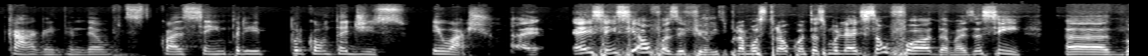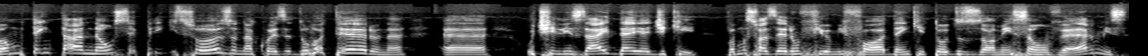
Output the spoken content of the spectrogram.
caga, entendeu? Quase sempre por conta disso, eu acho. É, é essencial fazer filmes para mostrar o quanto as mulheres são foda, mas assim, uh, vamos tentar não ser preguiçoso na coisa do roteiro, né? Uh, utilizar a ideia de que vamos fazer um filme foda em que todos os homens são vermes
